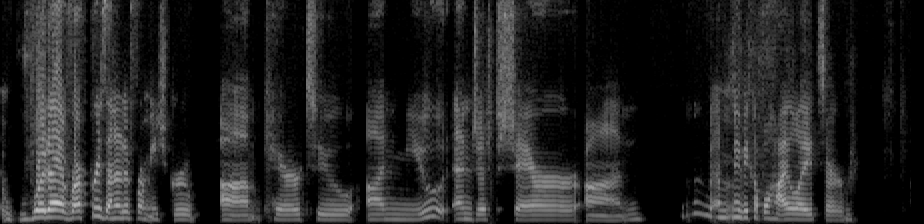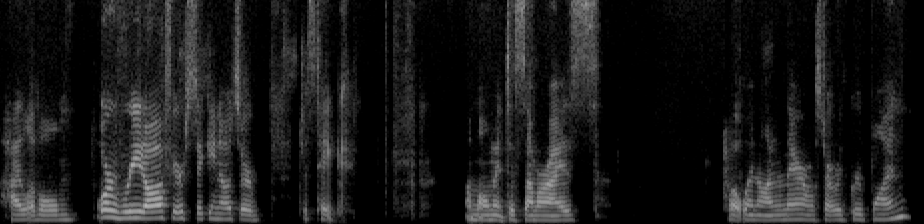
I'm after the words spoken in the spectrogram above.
would a representative from each group um, care to unmute and just share um, maybe a couple highlights or high level or read off your sticky notes or just take a moment to summarize what went on in there and we'll start with group one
